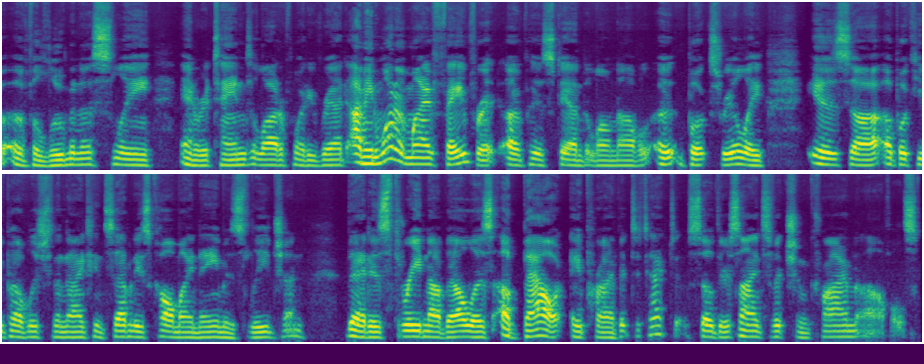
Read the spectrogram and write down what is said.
of voluminously and retained a lot of what he read. I mean, one of my favorite of his standalone novel uh, books really is uh, a book he published in the 1970s called My Name is Legion. That is three novellas about a private detective. So they're science fiction crime novels,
